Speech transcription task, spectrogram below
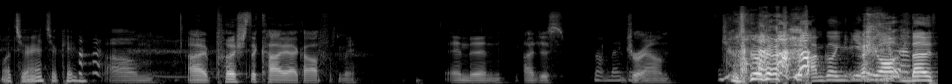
What's your answer, Caden? Um, I push the kayak off of me, and then I just Jump back drown. I'm going to give you all both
